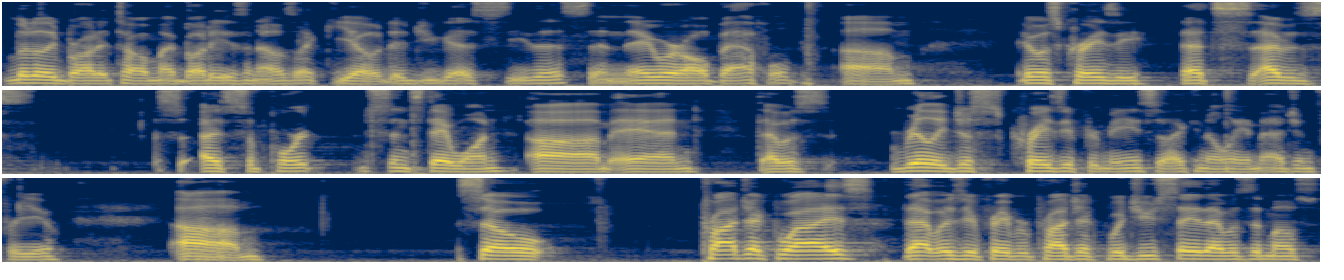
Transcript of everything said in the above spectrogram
literally brought it to all my buddies, and I was like, "Yo, did you guys see this?" And they were all baffled. Um, it was crazy. That's I was I support since day one, um, and that was really just crazy for me. So I can only imagine for you. Um, so, project wise, that was your favorite project. Would you say that was the most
